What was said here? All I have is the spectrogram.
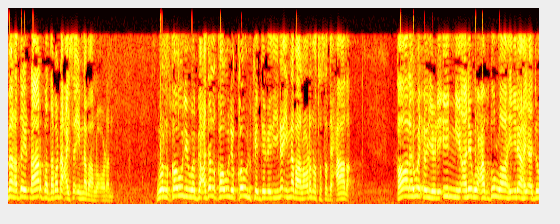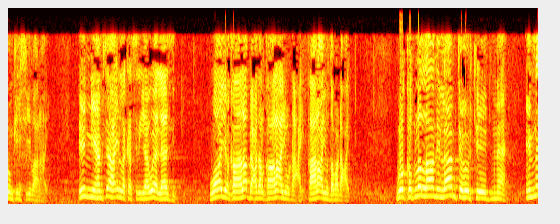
Mar hadday dhaarba daba dhacayso inabaa la odhan. Waalqowli wa bacda alqowli qowlka dabadiina inabaa la odhan oo ta saddexaada qaala wuxuu yidhi innii anigu cabdullaahi ilaahay addoonkiisii baan ahay. Innii hamsaha in la kasriyaa waa laazim. Waayo qaala bacda alqaala ayuu dhacay. Qaala ayuu daba dhacay. Wa qabla laami laamta horteedna inna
